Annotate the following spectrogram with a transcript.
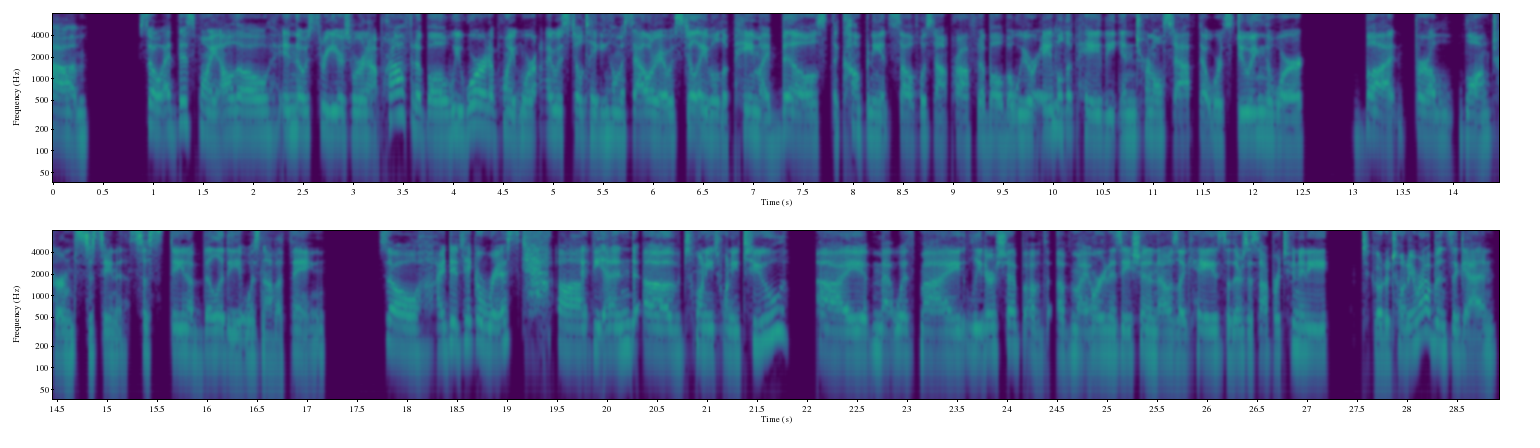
Um, so at this point, although in those three years we were not profitable, we were at a point where I was still taking home a salary. I was still able to pay my bills. The company itself was not profitable, but we were able to pay the internal staff that was doing the work. But for a long term sustain- sustainability, it was not a thing. So I did take a risk. Uh, at the end of 2022, I met with my leadership of, of my organization and I was like, hey, so there's this opportunity to go to Tony Robbins again.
